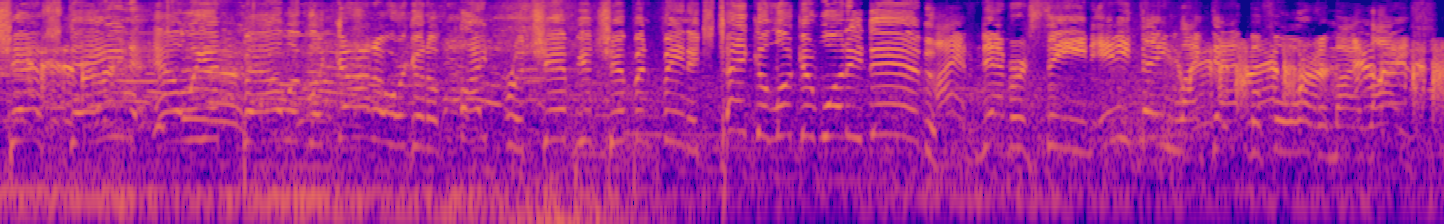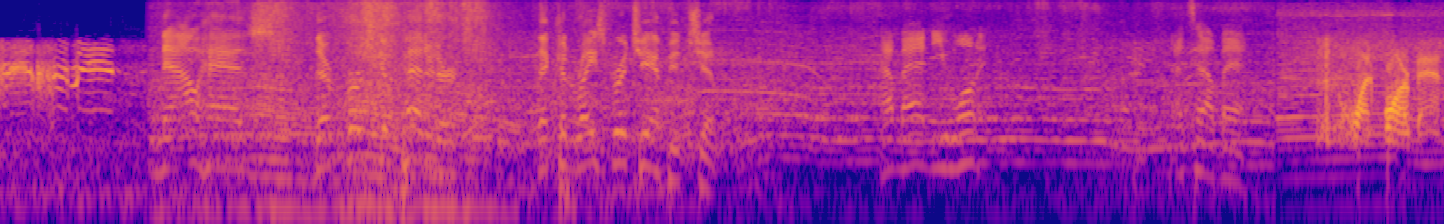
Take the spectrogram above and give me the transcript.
Chastain, Elliott, Bell, and Logano are going to fight for a championship in Phoenix. Take a look at what he did. I have never seen anything like that before in my life. Now has their first competitor that could race for a championship. How bad do you want it? That's how bad. One more, man.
